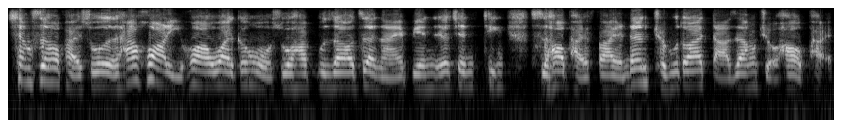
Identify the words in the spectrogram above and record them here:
像四号牌说的，他话里话外跟我说他不知道在哪一边，要先听十号牌发言，但全部都在打这张九号牌，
